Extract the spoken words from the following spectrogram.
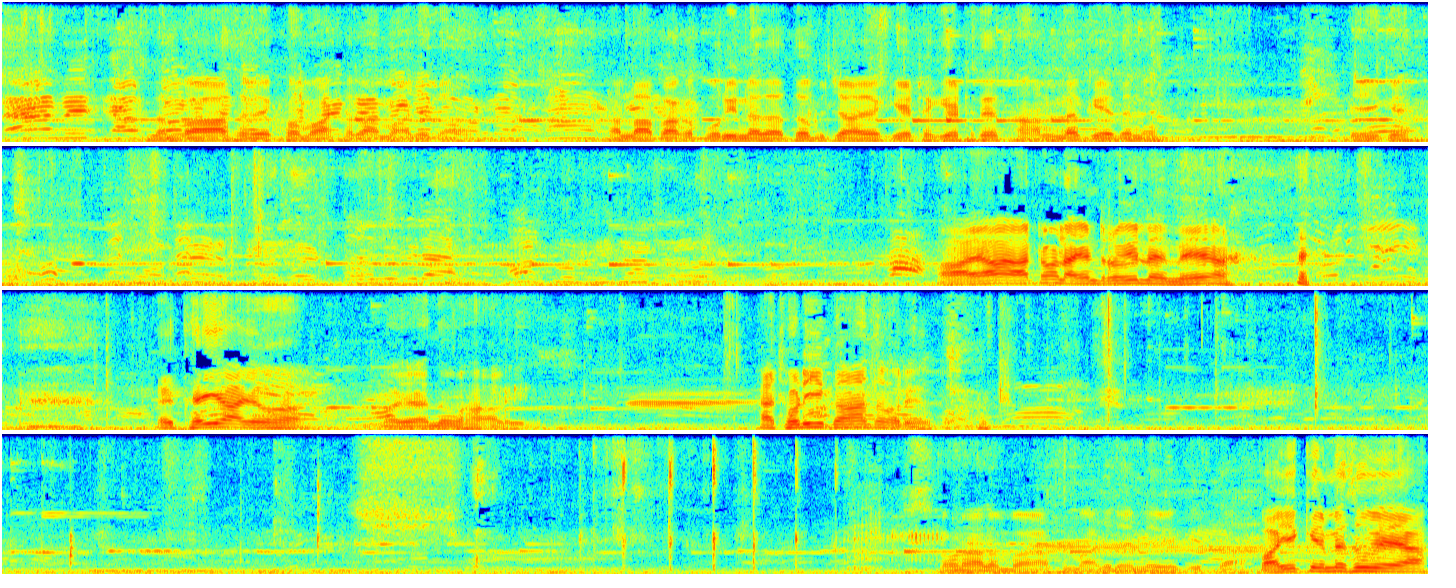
ਮੈਂ ਵੀ ਲੰਬਾਸ ਵੇਖੋ ਮਾਸ਼ਾਅੱਲਾ ਮੱਝ ਦਾ। ਅੱਲਾਹ ਪਾਕ ਬੁਰੀ ਨਾ ਦੱਦੋ ਬਚਾਏ ਗਿੱਠ ਗਿੱਠ ਤੇ ਥਣ ਲੱਗੇ ਦੇ ਨੇ। ਠੀਕ ਹੈ। ਆਇਆ ਆ ਤੁਹਾਡਾ ਇੰਟਰਵਿਊ ਲੈਂਦੇ ਆ। ਇੱਥੇ ਹੀ ਆ ਜਾਓ ਹਾਂ। ਆ ਜਾ ਇਹਨੂੰ ਹਾਲ ਆ ਥੋੜੀ ਗਾਂ ਤੋਂ ਰਿਓ। ਸੋਹਣਾ ਲੰਬਾ ਸਮਾਜ ਨੇ ਵੀ ਕੀਤਾ। ਭਾਈ ਕਿੰਨੇ ਸੂਏ ਆ?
